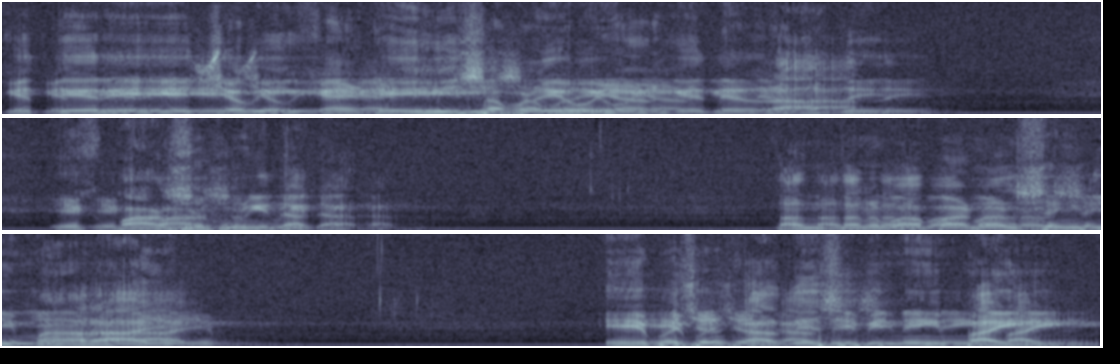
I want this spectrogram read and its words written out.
ਕਿ ਤੇਰੇ ਇਹ 24 ਘੰਟੇ ਹੀ ਸਫਲੇ ਹੋ ਜਾਣਗੇ ਦਿਨ ਰਾਤ ਦੇ। ਇੱਕ ਪਾਠ ਸੁਖਮਨੀ ਦਾ ਕਰ। ਤਨ ਤਨ ਬਾਬਾ ਨਾਨਕ ਸਿੰਘ ਜੀ ਮਹਾਰਾਜ। ਇਹ ਬਚਨ ਕਰਦੇ ਸੀ ਵੀ ਨਹੀਂ ਭਾਈ।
